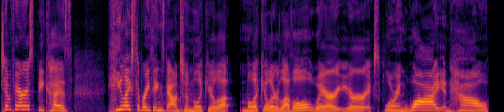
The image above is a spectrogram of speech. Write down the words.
Tim Ferriss because he likes to break things down to a molecular molecular level where you're exploring why and how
